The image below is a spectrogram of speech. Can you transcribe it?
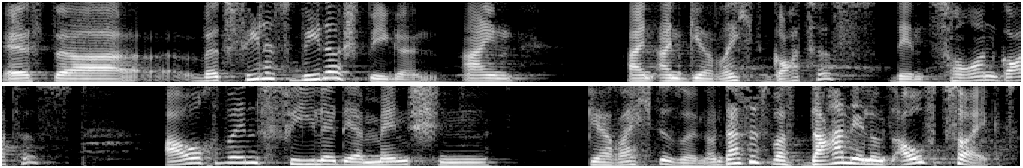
ist, äh, wird vieles widerspiegeln. Ein, ein, ein Gericht Gottes, den Zorn Gottes, auch wenn viele der Menschen Gerechte sind. Und das ist, was Daniel uns aufzeigt.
